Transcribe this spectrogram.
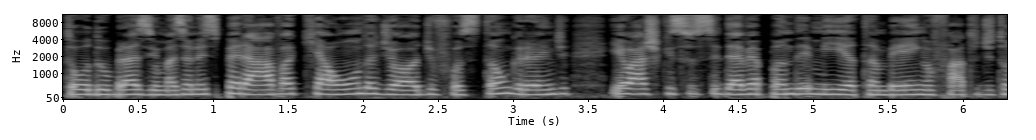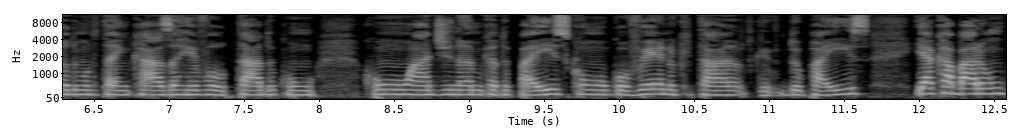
todo o Brasil, mas eu não esperava que a onda de ódio fosse tão grande. E eu acho que isso se deve à pandemia também, o fato de todo mundo estar tá em casa revoltado revoltado com, com a dinâmica do país, com o governo que tá do país, e acabaram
